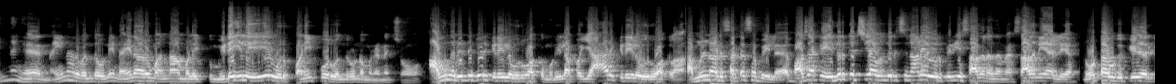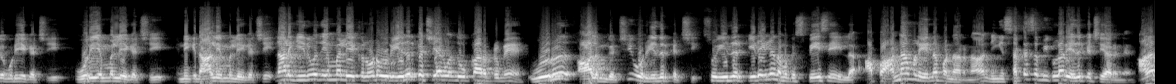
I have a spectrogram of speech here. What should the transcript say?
என்னங்க? நயனார் வந்த உடனே நயனாரும் அண்ணாமலைக்கும் இடையிலேயே ஒரு பனிப்போர் வந்துடும் நம்ம நினைச்சோம். அவங்க ரெண்டு பேருக்கு இடையில உருவாக்க முடியல. அப்ப யாருக்கு இடையில உருவாக்கலாம்? தமிழ்நாடு சட்டசபையில பாஜக எதிர்கட்சியா வந்துருச்சுனாலே ஒரு பெரிய சாதனை தானே? சாதனையா இல்லையா? நோட்டாவுக்கு கீழே இருக்கக்கூடிய கட்சி ஒரு எம்எல்ஏ கட்சி இன்னைக்கு நாலு எம்எல்ஏ கட்சி நாளைக்கு இருபது எம்எல்ஏக்களோட ஒரு எதிர்கட்சியாக வந்து உட்காரட்டுமே? ஒரு ஆளும் கட்சி ஒரு எதிர்கட்சி சோ இதற்கு இடையில நமக்கு ஸ்பேஸே இல்ல. அப்ப அண்ணாமலை என்ன பண்ணாருன்னா நீங்க சட்டசபைக்குள்ளார எதிர்கட்சியா இருங்க. ஆனா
